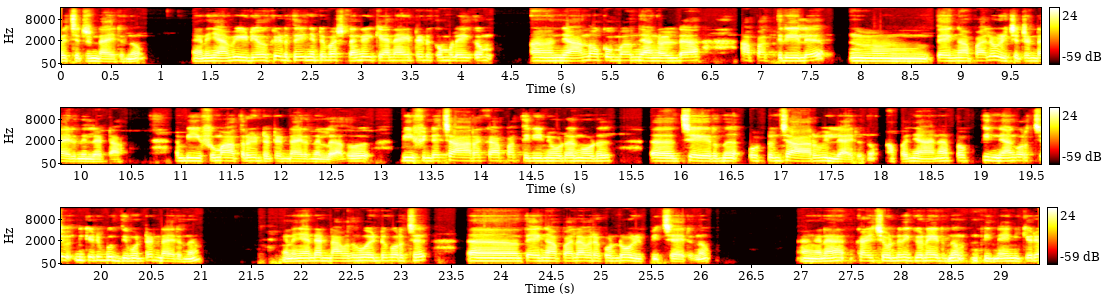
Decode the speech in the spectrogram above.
വെച്ചിട്ടുണ്ടായിരുന്നു. അങ്ങനെ ഞാൻ വീഡിയോ ഒക്കെ എടുത്തു കഴിഞ്ഞിട്ട് ഭക്ഷണം കഴിക്കാനായിട്ട് എടുക്കുമ്പോഴേക്കും ഞാൻ നോക്കുമ്പോൾ ഞങ്ങളുടെ ആ പത്തിരിയിൽ തേങ്ങാപ്പാൽ ഒഴിച്ചിട്ടുണ്ടായിരുന്നില്ല കേട്ടോ ബീഫ് മാത്രം ഇട്ടിട്ടുണ്ടായിരുന്നുള്ളു. അത് ബീഫിന്റെ ചാറൊക്കെ ആ പത്തിരിനോട് അങ്ങോട്ട് ചേർന്ന് ഒട്ടും ചാറും ഇല്ലായിരുന്നു. അപ്പൊ ഞാൻ അപ്പൊ തിന്നാൻ കുറച്ച് എനിക്കൊരു ബുദ്ധിമുട്ടുണ്ടായിരുന്നു. അങ്ങനെ ഞാൻ രണ്ടാമത് പോയിട്ട് കുറച്ച് തേങ്ങാപ്പാൽ അവരെ കൊണ്ട് ഒഴിപ്പിച്ചായിരുന്നു. അങ്ങനെ കഴിച്ചുകൊണ്ട് നിൽക്കണമായിരുന്നു പിന്നെ എനിക്കൊരു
